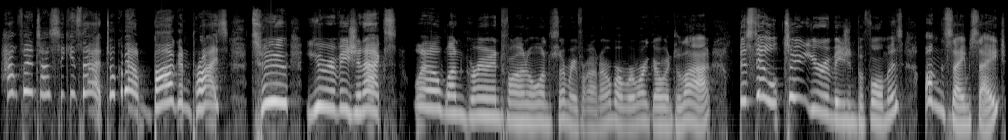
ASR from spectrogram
How fantastic is that? Talk about bargain price. Two Eurovision acts. Well, one grand final, one semi final, but we won't go into that. But still, two Eurovision performers on the same stage.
